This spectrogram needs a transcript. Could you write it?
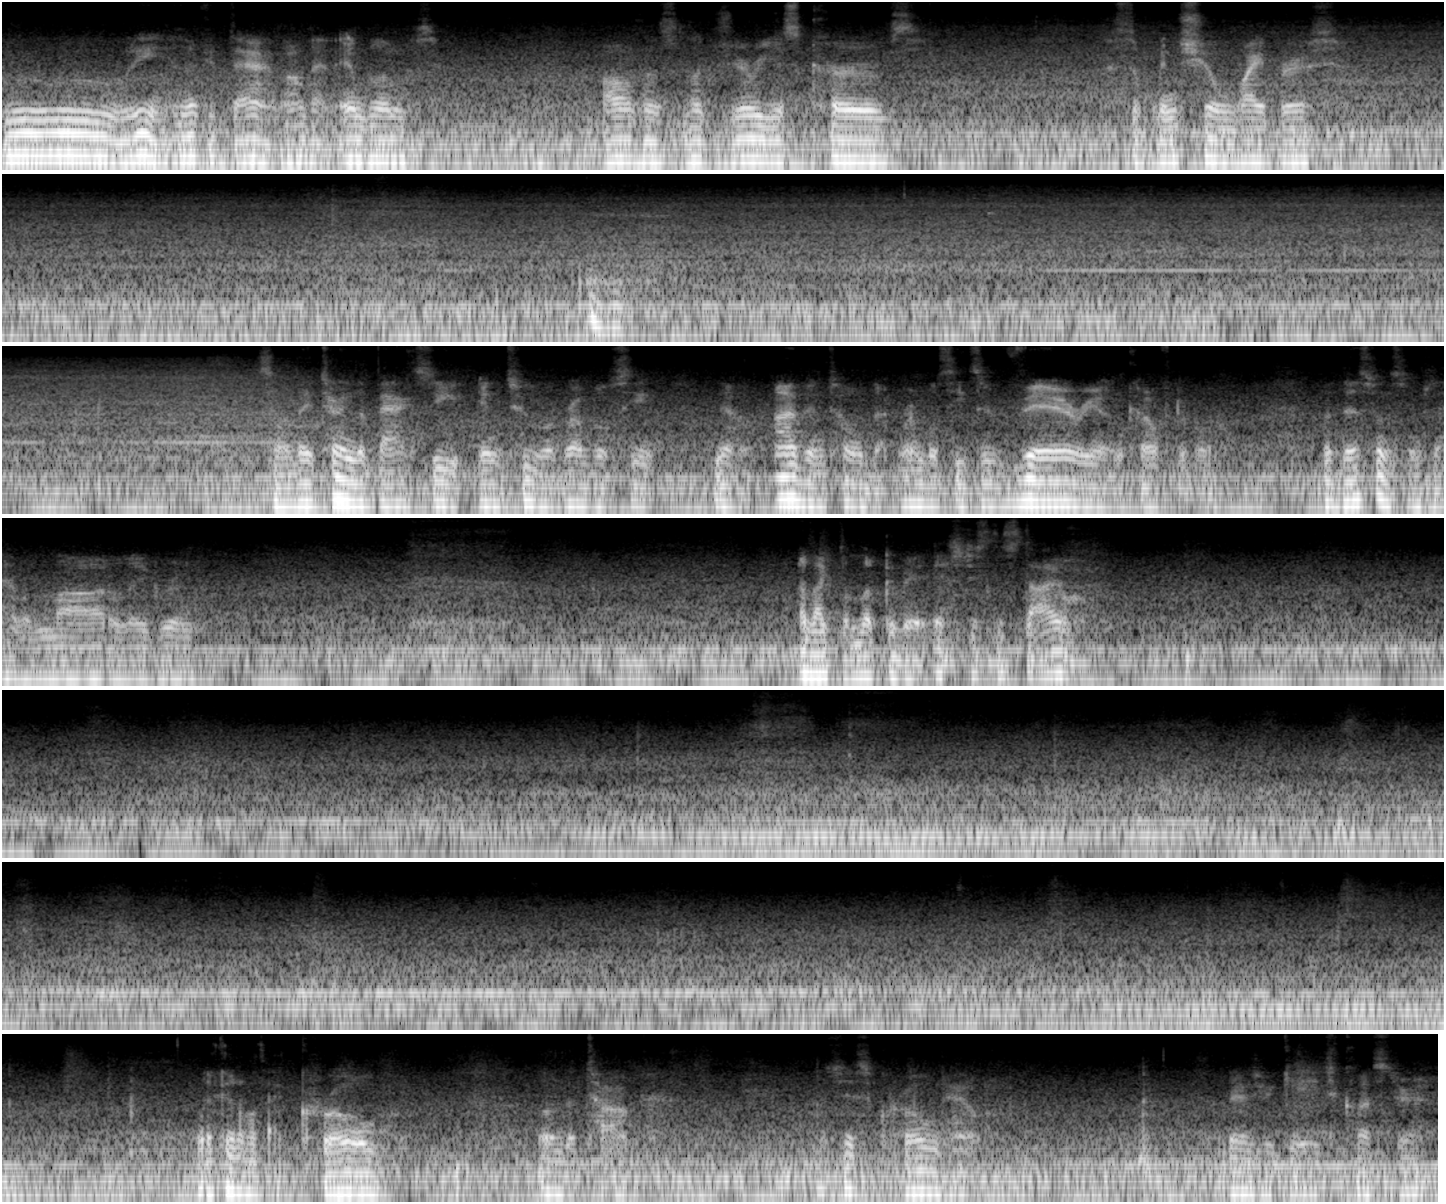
Ooh, look at that. All that emblems. All those luxurious curves. Some windshield wipers. So they turned the back seat into a rumble seat. Now, I've been told that rumble seats are very uncomfortable, but this one seems to have a lot of leg room. I like the look of it, it's just the style. Look at all that chrome on the top. It's just chromed out. There's your gauge cluster.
